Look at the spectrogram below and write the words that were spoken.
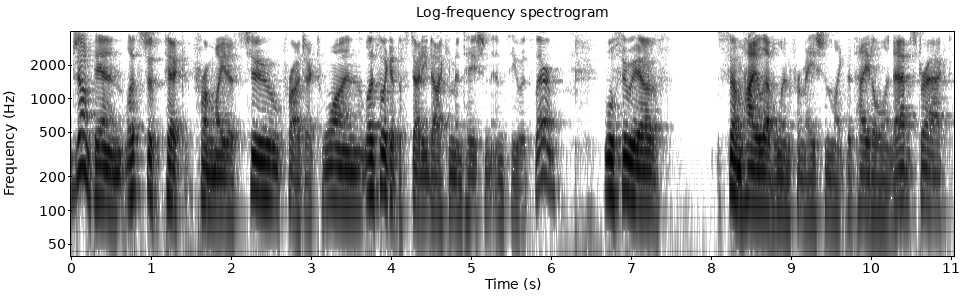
jump in, let's just pick from MIDUS 2, Project 1. Let's look at the study documentation and see what's there. We'll see we have some high level information like the title and abstract,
